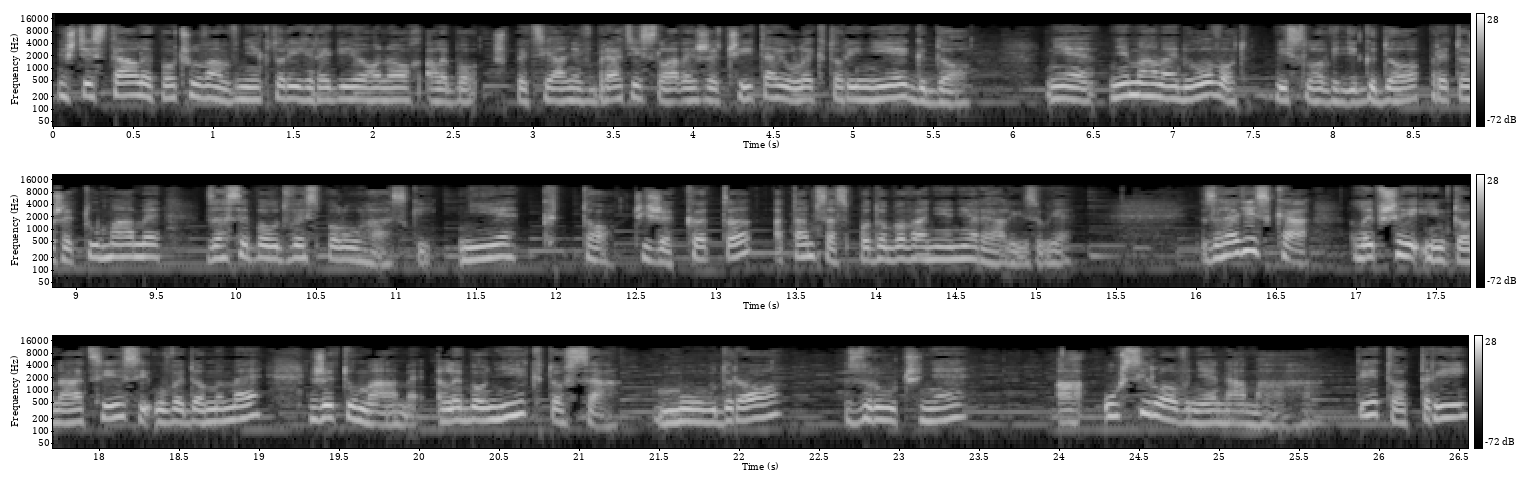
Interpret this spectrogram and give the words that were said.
Ešte stále počúvam v niektorých regiónoch, alebo špeciálne v Bratislave, že čítajú lektory niekto. Nie, nemáme dôvod vysloviť kto, pretože tu máme za sebou dve spoluhlásky. Nie kto, čiže kt a tam sa spodobovanie nerealizuje. Z hľadiska lepšej intonácie si uvedomme, že tu máme, lebo niekto sa múdro, zručne a usilovne namáha. Tieto tri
